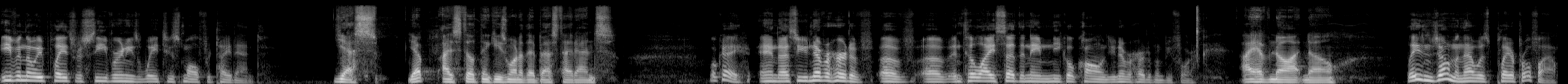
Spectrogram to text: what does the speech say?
Even though he plays receiver and he's way too small for tight end. Yes. Yep. I still think he's one of their best tight ends. Okay, and uh, so you've never heard of, of of until I said the name Nico Collins, you never heard of him before. I have not, no. Ladies and gentlemen, that was player profile.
